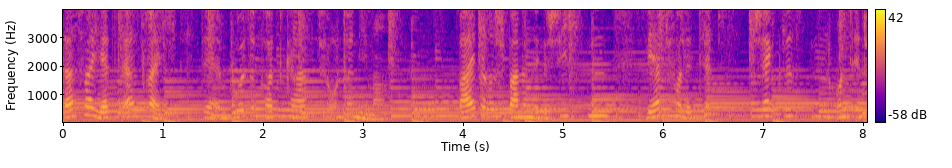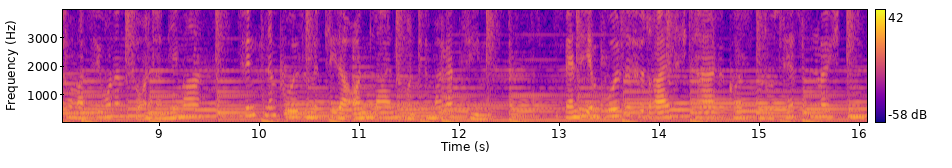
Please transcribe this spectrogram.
Das war jetzt erst recht, der Impulse-Podcast für Unternehmer. Weitere spannende Geschichten, wertvolle Tipps, Checklisten und Informationen für Unternehmer finden Impulse-Mitglieder online und im Magazin. Wenn Sie Impulse für 30 Tage kostenlos testen möchten,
